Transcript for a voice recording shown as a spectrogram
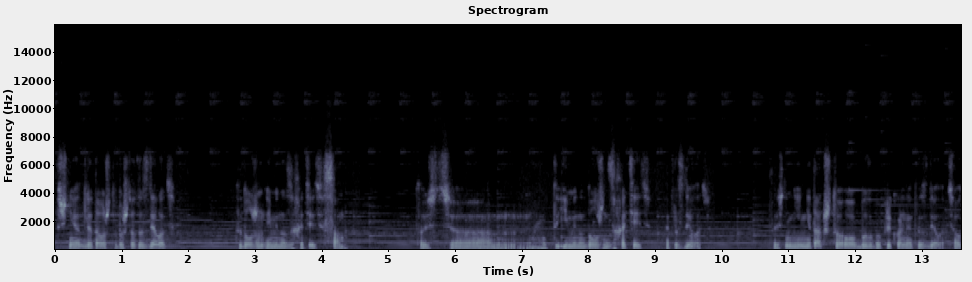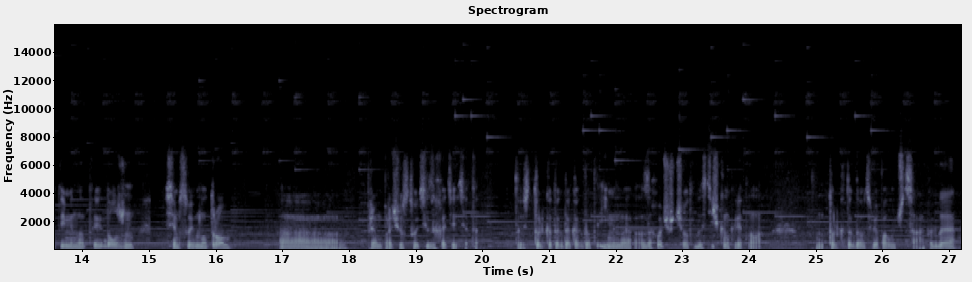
точнее, для того, чтобы что-то сделать, ты должен именно захотеть сам. То есть э, ты именно должен захотеть это сделать. То есть не, не так, что, о, было бы прикольно это сделать, а вот именно ты должен всем своим нутром э, прям прочувствовать и захотеть это. То есть только тогда, когда ты именно захочешь чего-то достичь конкретного, только тогда у тебя получится. А когда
